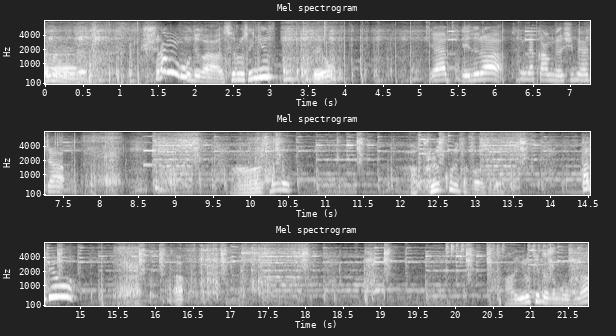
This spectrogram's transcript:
해봤는데. 추락 모드가 새로 생겼대요. 야 얘들아 상자깡 열심히 하자 아 상자 아 블랙홀이 다가왔네 가벼워! 아. 아 이렇게 되는 거구나.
